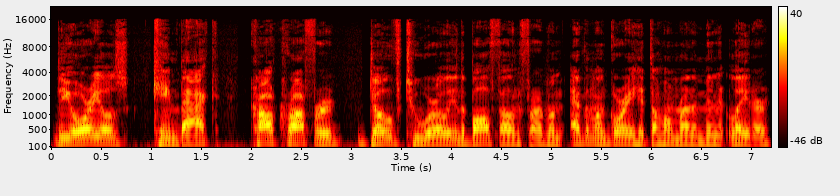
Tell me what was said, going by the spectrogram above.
the Orioles came back. Carl Crawford dove too early and the ball fell in front of him. Evan Longoria hit the home run a minute later.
